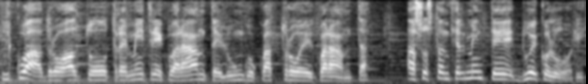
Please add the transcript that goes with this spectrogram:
Il quadro, alto 3,40 m e lungo 4,40 m, ha sostanzialmente due colori,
